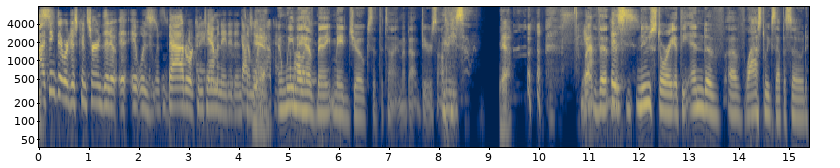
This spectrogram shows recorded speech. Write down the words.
I think they were just concerned that it, it, it, was, It was bad or contaminated. contaminated in Gotcha. some way. Yeah. Okay. And we may have Apologies. ma- made jokes at the time about deer zombies. Yeah. Yeah. But the, this news story at the end of, of last week's episode,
